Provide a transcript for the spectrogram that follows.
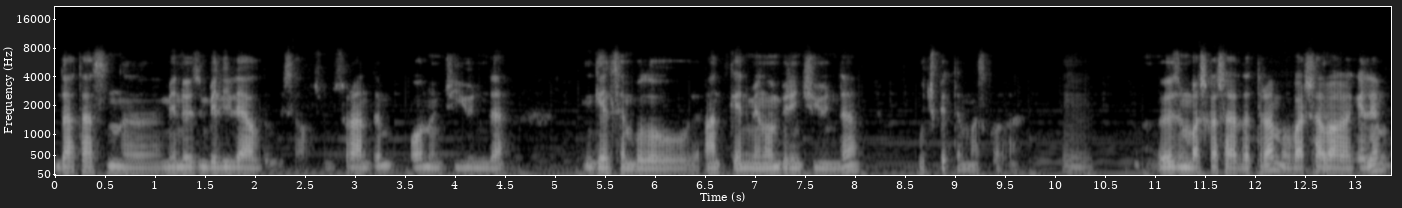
датасын э, мен өзүм белгилей алдым. Мисалы үчүн сурандым. онунчу июнда келсем болобу анткени мен он биринчи июнда учуп кетем москвага. Өзүм башка шаарда турам варшавага келем.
